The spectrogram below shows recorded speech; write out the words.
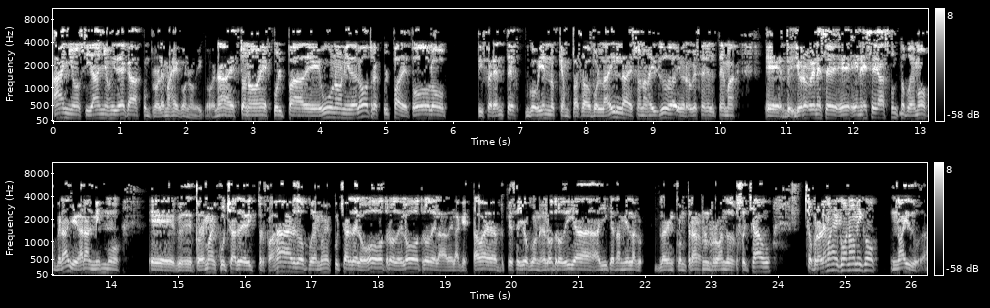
años y años y décadas con problemas económicos, ¿verdad? Esto no es culpa de uno ni del otro, es culpa de todos los diferentes gobiernos que han pasado por la isla, eso no hay duda, yo creo que ese es el tema, eh, yo creo que en ese, en ese asunto podemos ¿verdad? llegar al mismo eh, podemos escuchar de Víctor Fajardo, podemos escuchar de lo otro, del otro, de la de la que estaba, qué sé yo, con el otro día allí que también la, encontraron robando ese chavo. Los problemas económicos, no hay duda,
